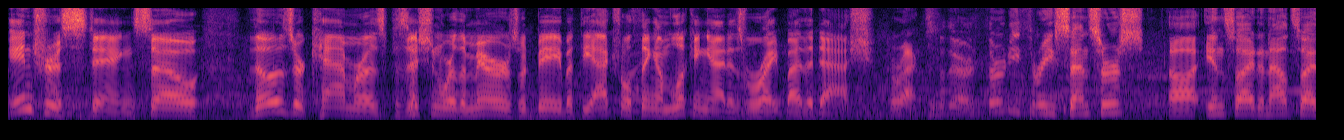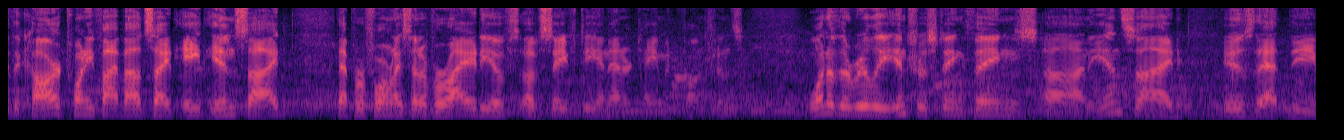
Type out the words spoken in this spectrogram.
Interesting. So, those are cameras positioned where the mirrors would be, but the actual thing I'm looking at is right by the dash. Correct. So there are 33 sensors uh, inside and outside the car, 25 outside, 8 inside, that perform, like I said, a variety of, of safety and entertainment functions. One of the really interesting things uh, on the inside is that the,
